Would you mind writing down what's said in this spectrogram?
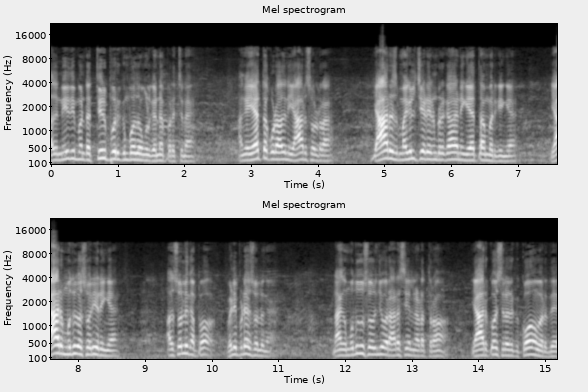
அது நீதிமன்ற தீர்ப்பு இருக்கும்போது உங்களுக்கு என்ன பிரச்சனை? அங்கே ஏற்றக்கூடாதுன்னு யார் சொல்கிறா யார் மகிழ்ச்சி அடையணுன்றக்காக நீங்கள் ஏற்றாமல் இருக்கீங்க? யார் முதுக சொறிகிறீங்க அது சொல்லுங்கள் அப்போது வெளிப்படையாக சொல்லுங்கள் நாங்கள் முதுகு சொரிஞ்சு ஒரு அரசியல் நடத்துகிறோம் யாருக்கோ சிலருக்கு கோபம் வருது.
